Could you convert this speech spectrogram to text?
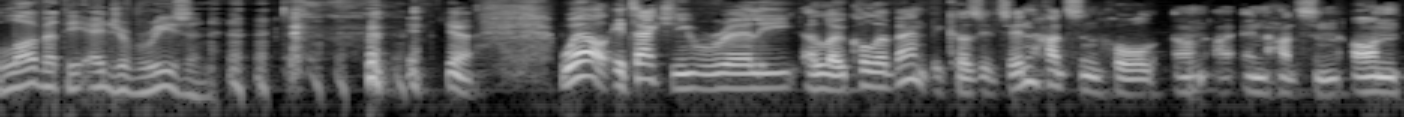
love at the edge of reason. yeah. Well, it's actually really a local event because it's in Hudson Hall on, uh, in Hudson on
